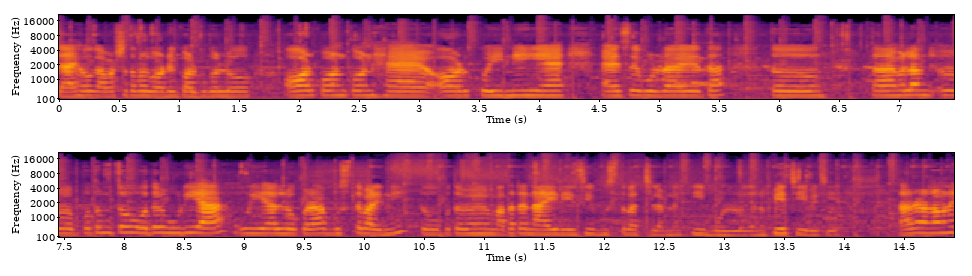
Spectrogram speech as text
যাই হোক আমার সাথে আবার অনেক গল্প করলো और कौन कौन है और कोई नहीं है ऐसे बोल रहा है था তো তা আমি বললাম আহ, প্রথম তো ওদের উড়িয়া উড়িয়ার লোকরা বুঝতে পারিনি তো প্রথমে মাথাটা নাড়িয়ে দিয়েছি বুঝতে পারছিলাম না কি বললো যেন পেঁচিয়ে পেঁচিয়ে তারপরে আমরা মানে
